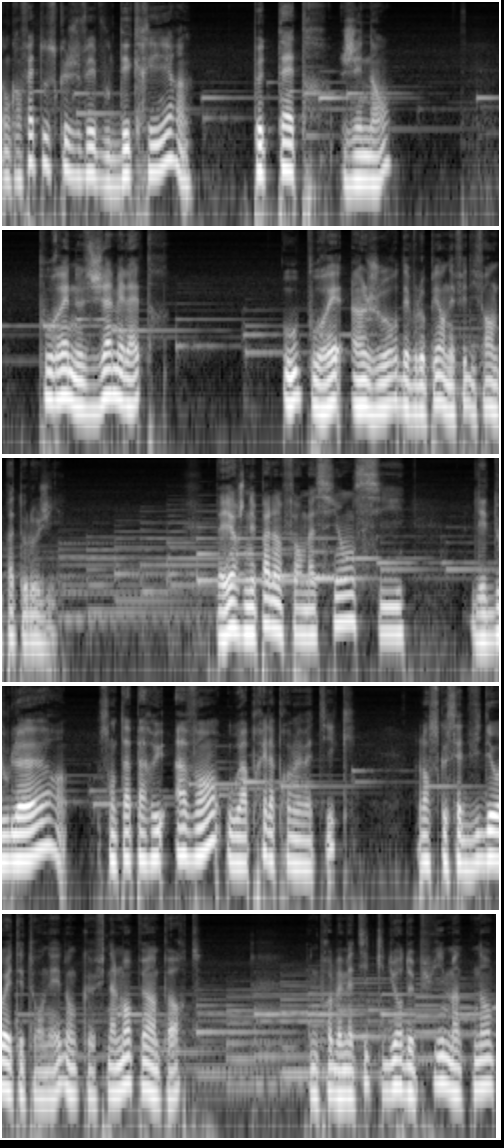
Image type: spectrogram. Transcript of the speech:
Donc en fait, tout ce que je vais vous décrire peut être gênant, pourrait ne jamais l'être, ou pourrait un jour développer en effet différentes pathologies. D'ailleurs, je n'ai pas l'information si les douleurs sont apparues avant ou après la problématique lorsque cette vidéo a été tournée, donc euh, finalement peu importe. Une problématique qui dure depuis maintenant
